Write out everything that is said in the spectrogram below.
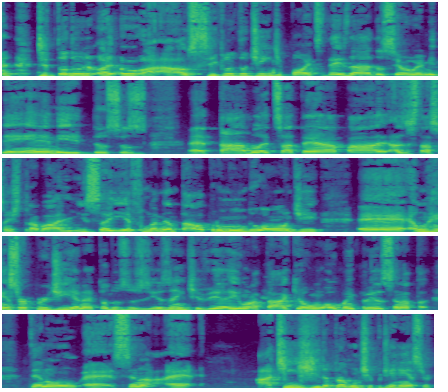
de todo o, o, o, ciclo do de endpoints, desde a, do seu MDM, dos seus é, tablets até a, a, as estações de trabalho. Isso aí é fundamental para o mundo onde é, é, um ransomware por dia, né? Todos os dias a gente vê aí um ataque ou, uma empresa sendo, tendo, é, sendo é, atingida por algum tipo de ransomware.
